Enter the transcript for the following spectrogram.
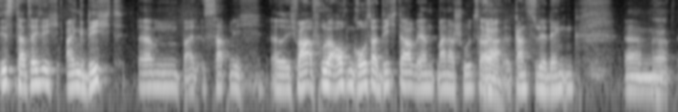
ist tatsächlich ein Gedicht, ähm, weil es hat mich, also ich war früher auch ein großer Dichter während meiner Schulzeit, Ja. kannst du dir denken. Ähm, Ja.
